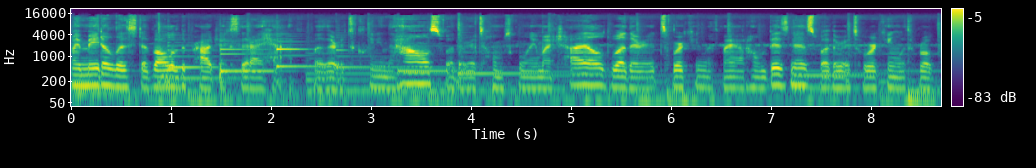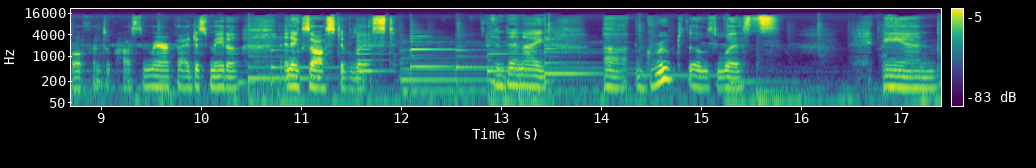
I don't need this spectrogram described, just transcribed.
I made a list of all of the projects that I have, whether it's cleaning the house, whether it's homeschooling my child, whether it's working with my at home business, whether it's working with Real Girlfriends Across America. I just made a, an exhaustive list. And then I uh, grouped those lists and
